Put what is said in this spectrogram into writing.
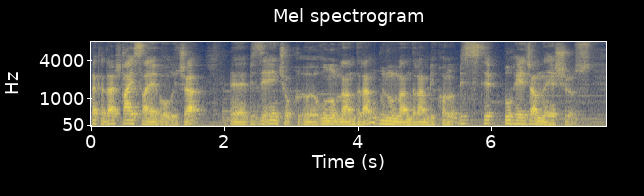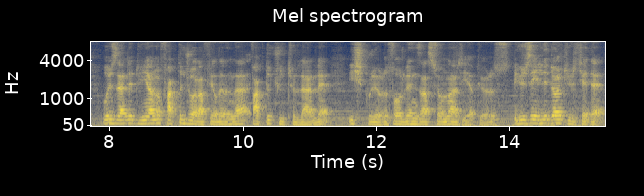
ne kadar pay sahibi olacağı e, bizi en çok e, onurlandıran, gururlandıran bir konu. Biz hep bu heyecanla yaşıyoruz. Bu yüzden de dünyanın farklı coğrafyalarında farklı kültürlerle iş kuruyoruz, organizasyonlar yapıyoruz. 154 ülkede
